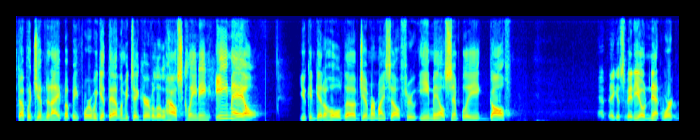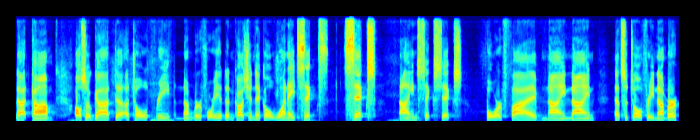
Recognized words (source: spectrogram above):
stuff with Jim tonight, but before we get that, let me take care of a little house cleaning. Email. You can get a hold of Jim or myself through email, simply golf at vegasvideonetwork.com. Also got uh, a toll-free number for you. Doesn't cost you a nickel. 1-866 966 4599. That's a toll-free number.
